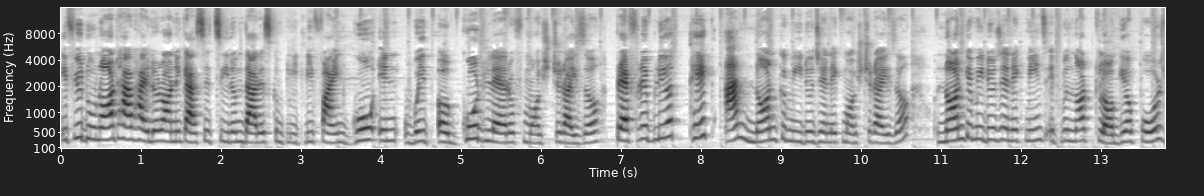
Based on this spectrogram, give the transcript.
If you do not have hyaluronic acid serum that is completely fine. Go in with a good layer of moisturizer preferably a thick and non-comedogenic moisturizer. Moisturizer non-comedogenic means it will not clog your pores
